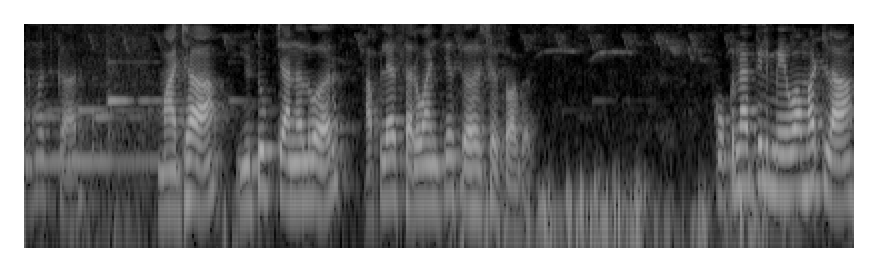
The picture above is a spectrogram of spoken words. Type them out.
नमस्कार. माझ्या यूट्यूब चॅनलवर आपल्या सर्वांचे सहर्ष स्वागत. कोकणातील मेवा म्हटला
